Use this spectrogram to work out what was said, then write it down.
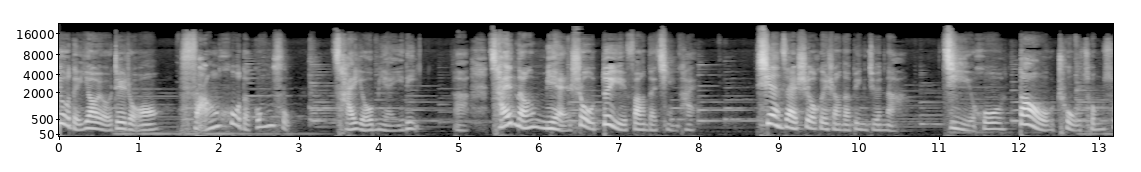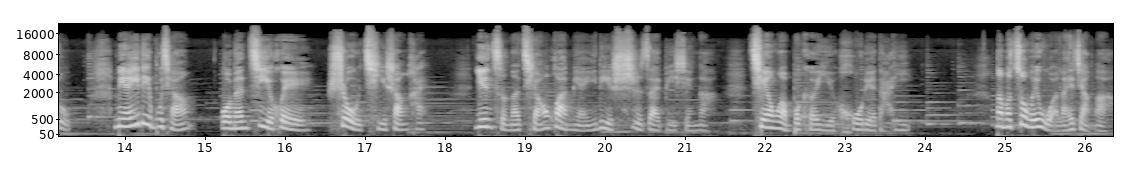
就得要有这种防护的功夫。才有免疫力啊，才能免受对方的侵害。现在社会上的病菌呐，几乎到处充数，免疫力不强，我们既会受其伤害。因此呢，强化免疫力势在必行啊，千万不可以忽略大意。那么作为我来讲啊，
